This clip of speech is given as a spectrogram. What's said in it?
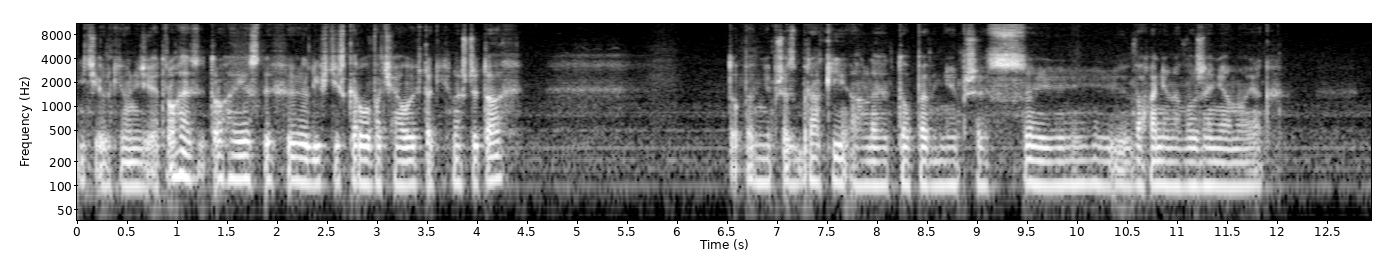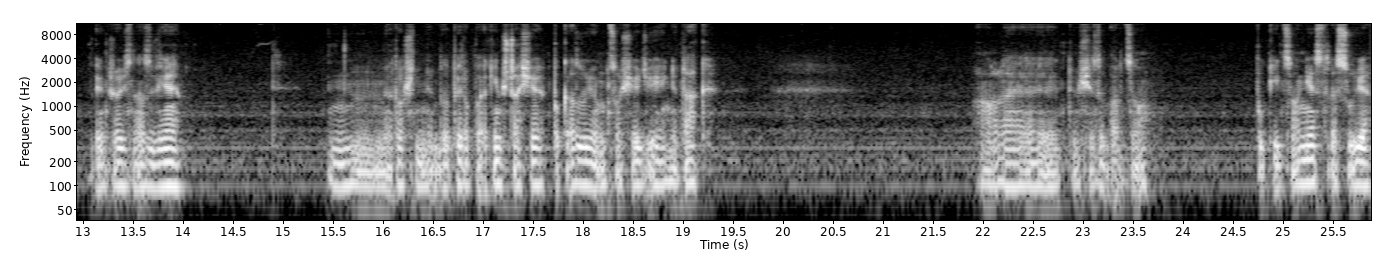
Nic wielkiego nie dzieje. Trochę, trochę jest tych y, liści skarłowaciałych, takich na szczytach. To pewnie przez braki, ale to pewnie przez yy, wahania nawożenia, no jak większość z nas wie. Mm, Rośliny dopiero po jakimś czasie pokazują, co się dzieje nie tak. Ale tym się za bardzo póki co nie stresuje.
